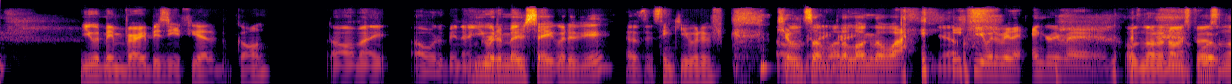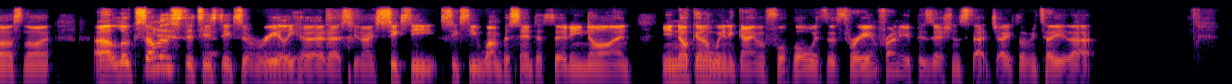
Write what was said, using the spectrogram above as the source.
You would have been very busy if you had gone. Oh, mate. I would have been angry. You would have moved seat, would have you? I think you would have killed been someone angry. along the way. Yeah. you would have been an angry man. I was not a nice person last night. Uh, look, some of the Yeah. statistics that really hurt us, you know, 60, 61% to 39. You're not going to win a game of football with the three in front of your possession stat, Jake. Let me tell you that.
